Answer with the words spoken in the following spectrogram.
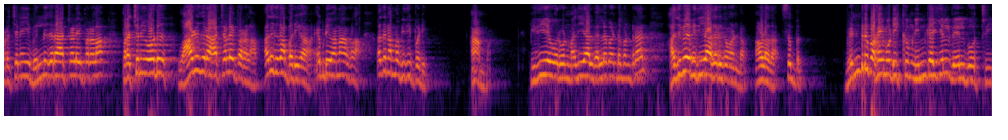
பிரச்சனையை வெல்லுகிற ஆற்றலை பெறலாம் பிரச்சனையோடு வாழுகிற ஆற்றலை பெறலாம். அதுக்கு தான் பரிகாரம். எப்படி வேணா இருக்கலாம். அது நம்ம விதிப்படி. ஆமாம் விதியை ஒருவன் மதியால் வெல்ல வேண்டும் என்றால் அதுவே விதியாக இருக்க வேண்டும். அவ்வளோதான் சிம்பிள் வென்று பகை முடிக்கும் நின்கையில் வேல் போற்றி.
